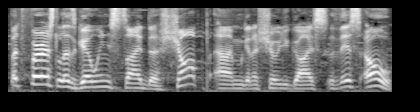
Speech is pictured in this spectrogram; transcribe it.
But first, let's go inside the shop. I'm gonna show you guys this. Oh,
